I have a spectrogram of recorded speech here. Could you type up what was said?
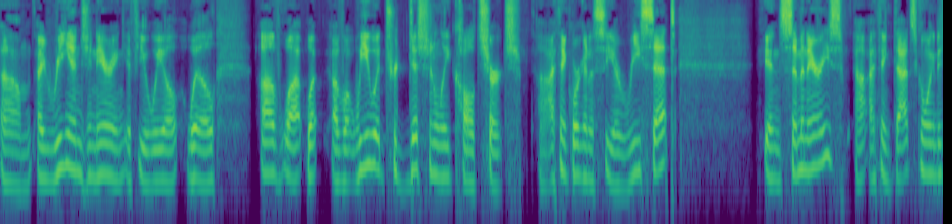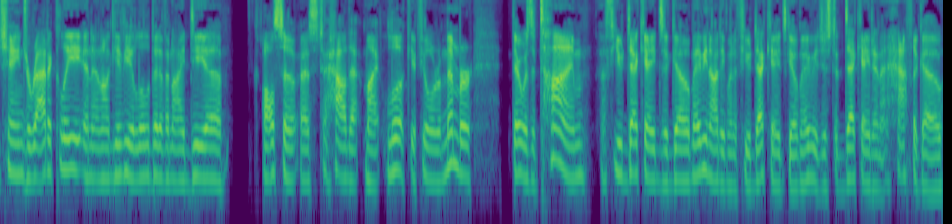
um, a re-engineering, if you will, will of what, what of what we would traditionally call church. Uh, I think we're going to see a reset in seminaries. Uh, I think that's going to change radically. And, and I'll give you a little bit of an idea also as to how that might look. If you'll remember, there was a time a few decades ago, maybe not even a few decades ago, maybe just a decade and a half ago,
